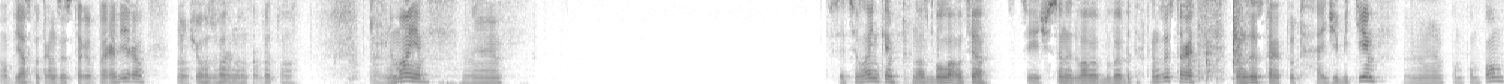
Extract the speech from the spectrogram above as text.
обв'язку транзисторів перевірив. Ну, нічого згорного пробитого е, немає. Е, Все ціленьке. У нас була оця з цієї частини два вибитих транзистори. Транзистори тут IGBT. Е, Пом-пом-пом.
